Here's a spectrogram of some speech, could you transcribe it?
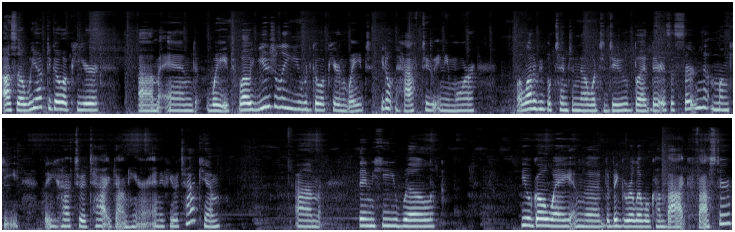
Also, we have to go up here um, and wait. Well, usually you would go up here and wait. You don't have to anymore a lot of people tend to know what to do, but there is a certain monkey that you have to attack down here. And if you attack him, um, then he will he will go away and the, the big gorilla will come back faster.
